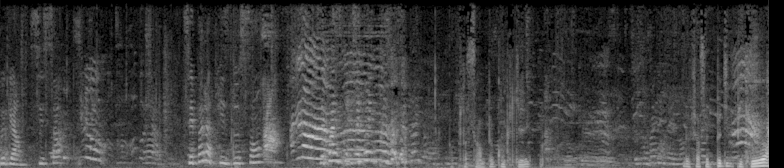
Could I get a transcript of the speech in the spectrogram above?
regarde, c'est ça. C'est pas la prise de sang. C'est pas une, c'est pas une prise. Là, c'est un peu compliqué de faire cette petite piqûre.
